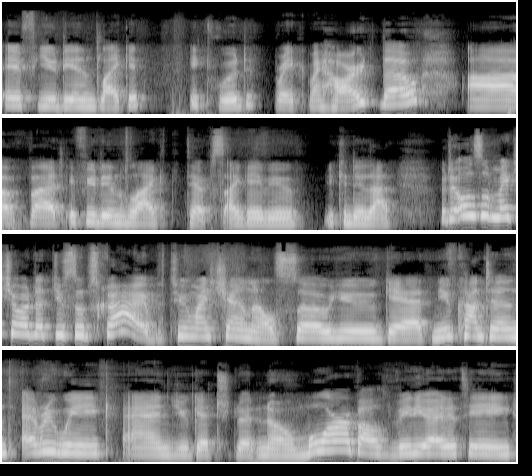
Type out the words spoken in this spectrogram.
If you didn't like it, it would break my heart though. Uh, but if you didn't like the tips I gave you, you can do that. But also make sure that you subscribe to my channel so you get new content every week and you get to know more about video editing,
